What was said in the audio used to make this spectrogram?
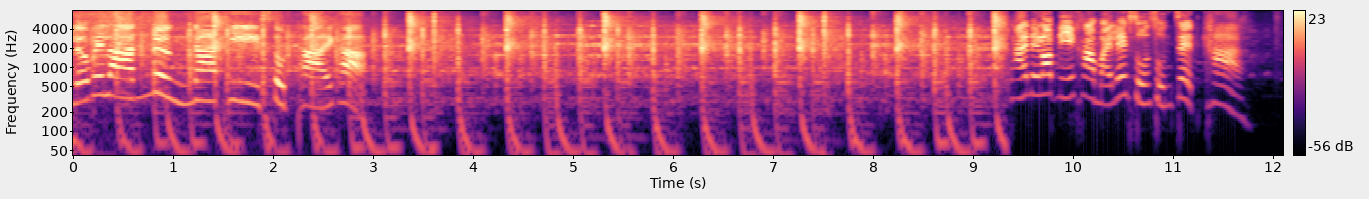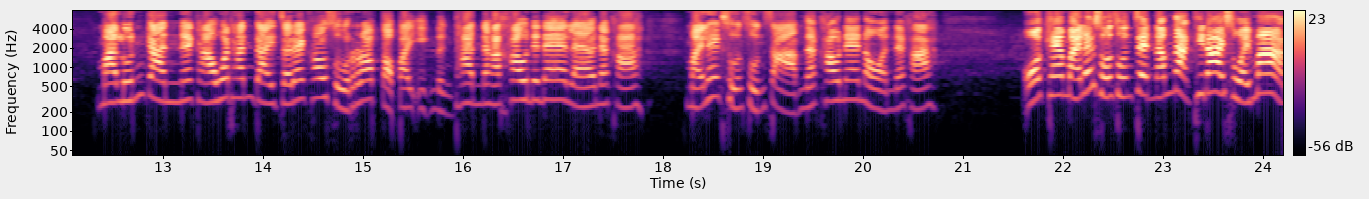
เหลือเวลาหนึ่งนาทีสุดท้ายค่ะ ท้ายในรอบนี้ค่ะ หมายเลข 007 ค่ะ มาลุ้นกันนะคะว่าท่านใดจะได้เข้าสู่รอบต่อไปอีกหนึ่งท่านนะคะ เข้าแน่ๆแล้วนะคะ หมายเลข 003 นะเข้าแน่นอนนะคะโอเค หมายเลข 007 น้ำหนักที่ได้สวยมาก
